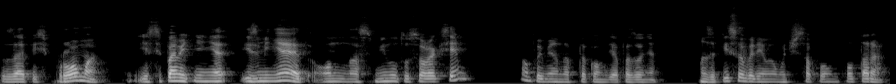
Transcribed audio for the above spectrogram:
запись промо. Если память мне не изменяет, он у нас минуту 47, ну, примерно в таком диапазоне. Записывали мы ему часа, по-моему, полтора.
